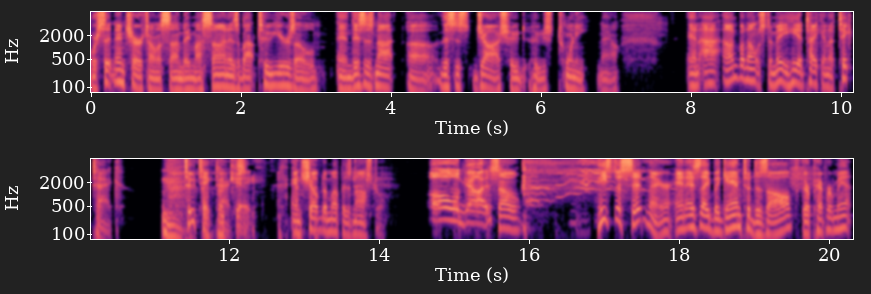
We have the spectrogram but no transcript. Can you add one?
We're sitting in church on a Sunday. My son is about two years old, and this is not. Uh, this is Josh, who who's twenty now. And I, unbeknownst to me, he had taken a Tic Tac, two Tic Tacs, Okay. and shoved them up his nostril. Oh, gosh. So he's just sitting there, and as they began to dissolve, their peppermint,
